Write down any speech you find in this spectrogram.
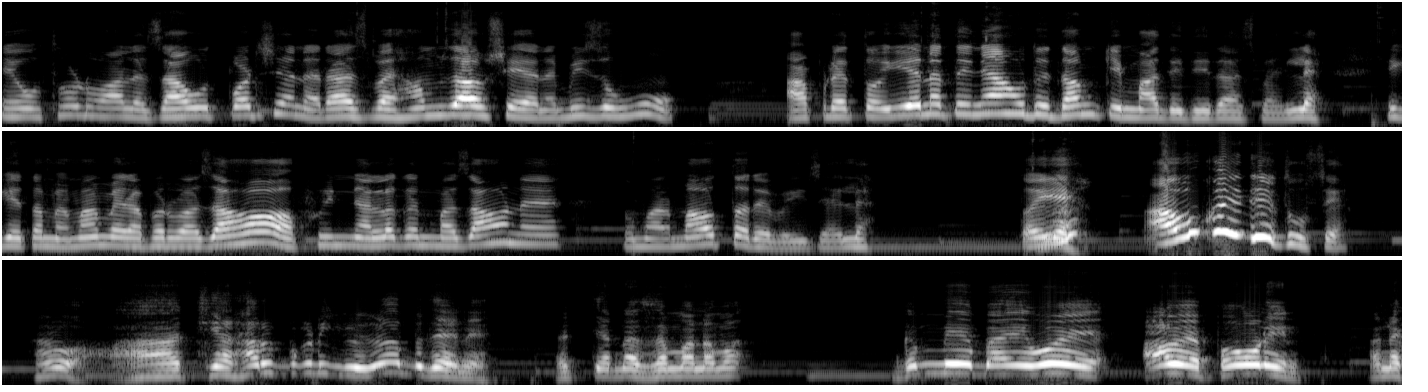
એવું થોડું હાલે. જાવું જ પડશે ને. રાજભાઈ સમજાવશે અને બીજું હું? આપણે તો એ નથી ત્યાં સુધી ધમકી માં દીધી રાજભાઈ. લે એ કે તમે મામેરા ભરવા જાઓ ફૂઈના લગ્નમાં જાઓ ને તો મારા માવતરે વહી જાય. લે તો એ આવું કહી દીધું છે. હારું આ અત્યારે સારું પકડી ગયું છે આ બધાને અત્યારના જમાનામાં ગમે બાઈ હોય આવે પૌણી અને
